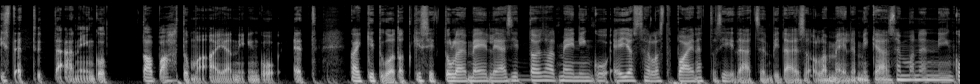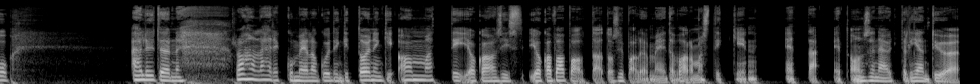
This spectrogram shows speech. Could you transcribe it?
pistetty tämä niin kuin tapahtumaan ja niin kuin, että kaikki tuototkin sitten tulee meille. Ja sitten mm. toisaalta me ei, niin kuin, ei ole sellaista painetta siitä, että sen pitäisi olla meille mikään semmoinen niin kuin, älytön rahan lähde, kun meillä on kuitenkin toinenkin ammatti, joka, on siis, joka vapauttaa tosi paljon meitä varmastikin, että, että on se näyttelijän työ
